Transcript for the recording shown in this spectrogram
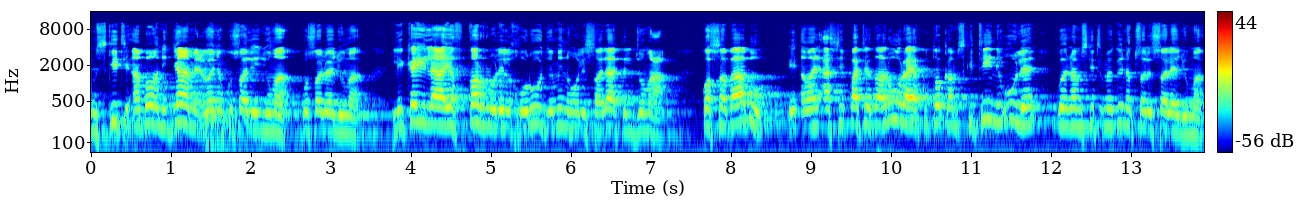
مسكيت أمبو جامع وين كصلي جمعة كصلي جمعة لكي لا يضطر للخروج منه لصلاة الجمعة. وسبب أما أسيبات ضرورة يكتوك مسكتين أولي كونا مسكت مجينة كصلي صلاة جمعة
